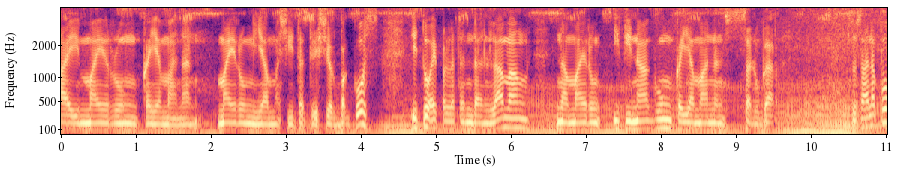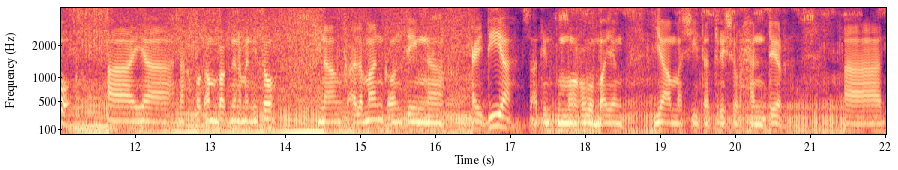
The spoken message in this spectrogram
ay mayroong kayamanan, mayroong Yamashita treasure. Bagkus, ito ay palatandaan lamang na mayroong itinagong kayamanan sa lugar. So sana po ay ah, nakapag-ambag na naman ito ng kaalaman, kaunting ah, idea sa ating pong mga kababayang Yamashita Treasure Hunter. At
